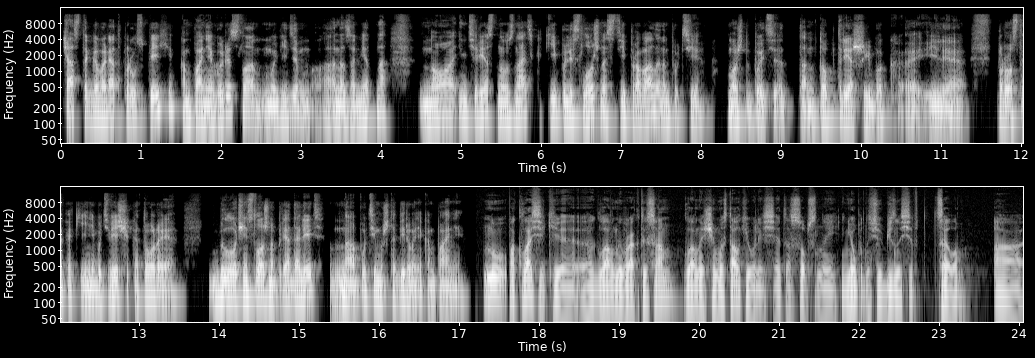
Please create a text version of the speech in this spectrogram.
Часто говорят про успехи. Компания выросла, мы видим, она заметна. Но интересно узнать, какие были сложности и провалы на пути. Может быть, э, там топ-3 ошибок э, или просто какие-нибудь вещи, которые было очень сложно преодолеть на пути масштабирования компании. Ну, по классике, э, главный враг ты сам. Главное, с чем мы сталкивались, это собственной неопытностью в бизнесе в целом. А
